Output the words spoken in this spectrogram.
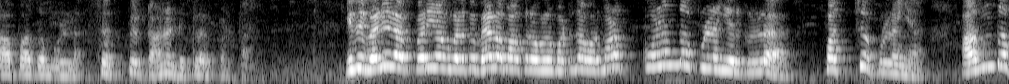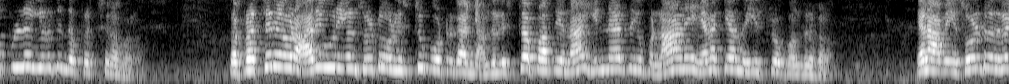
காப்பாற்ற முடியல. செத்துட்டான்னு டிக்ளேர் பண்ணிட்டாங்க. இது வெளியில் பெரியவங்களுக்கு வேலை பார்க்குறவங்களுக்கு மட்டும்தான் வருமானம். குழந்த பிள்ளைங்க இருக்குல்ல பச்சை பிள்ளைங்க. அந்த பிள்ளைங்களுக்கு இந்த பிரச்சனை வரும். இந்த பிரச்சனையோட அறிகுறிகள்னு சொல்லிட்டு ஒரு லிஸ்ட்டு போட்டிருக்காங்க. அந்த லிஸ்ட்டை பார்த்தீங்கன்னா இந்நேரத்துக்கு இப்போ நானே எனக்கே அந்த ஈஸ்ட்ரோக் வந்திருக்கணும். ஏன்னா அவங்க சொல்கிறதுல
